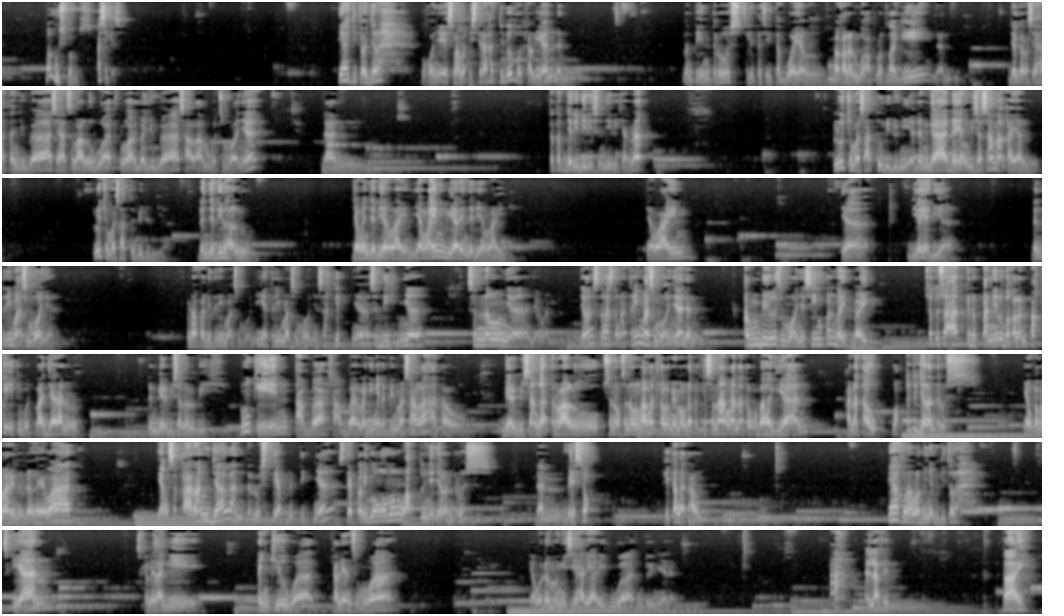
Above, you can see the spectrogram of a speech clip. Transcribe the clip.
Bagus bagus. Asik asik. Ya gitu aja lah. Pokoknya ya selamat istirahat juga buat kalian dan nantiin terus cerita-cerita gue yang bakalan gue upload lagi dan jaga kesehatan juga sehat selalu buat keluarga juga. Salam buat semuanya. Dan tetap jadi diri sendiri karena lu cuma satu di dunia dan gak ada yang bisa sama kayak lu. Lu cuma satu di dunia. Dan jadilah lu. Jangan jadi yang lain. Yang lain biarin jadi yang lain. Yang lain ya dia ya dia. Dan terima semuanya. Kenapa diterima semuanya? Iya terima semuanya. Sakitnya sedihnya senengnya jangan jangan setengah-setengah. Terima semuanya dan ambil semuanya simpan baik-baik. Suatu saat ke depannya lo bakalan pakai itu buat pelajaran lo dan biar bisa lo lebih mungkin tabah sabar lagi ngadepin masalah atau biar bisa nggak terlalu senang-senang banget kalau memang dapat kesenangan atau kebahagiaan. Karena tahu waktu itu jalan terus. Yang kemarin udah lewat yang sekarang jalan terus setiap detiknya. Setiap kali gue ngomong waktunya jalan terus. Dan besok kita nggak tahu. Ya kurang lebihnya begitulah. Sekian. Sekali lagi thank you buat kalian semua yang udah mengisi hari-hari gua tentunya dan ah I love it. Bye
